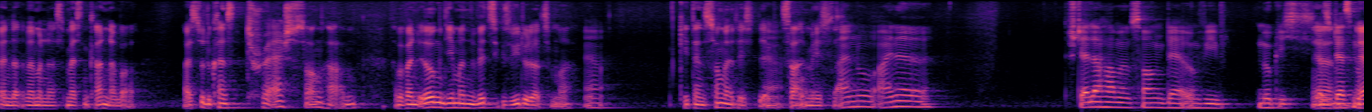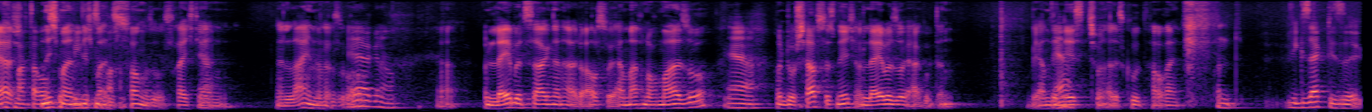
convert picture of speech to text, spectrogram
Wenn, da, wenn man das messen kann. Aber weißt du, du kannst einen Trash-Song haben, aber wenn irgendjemand ein witziges Video dazu macht, Ja. geht dein Song halt nicht ja. zahlenmäßig. Ein- Nur eine Stelle haben im Song, der irgendwie möglich, Ja. also der es möglich ja, macht, daraus nicht mal, nicht mal ein. Song, so. es reicht ja, Ja. ein- eine Line oder so. Ja, genau. Ja. Und Labels sagen dann halt auch so, ja, mach nochmal so. Ja. Und du schaffst es nicht und Label so, ja gut, dann wir haben den Ja. nächsten schon, alles gut, hau rein. Und wie gesagt, diese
